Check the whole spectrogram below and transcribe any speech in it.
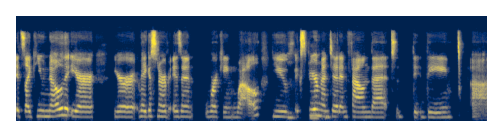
it's like you know that your your vagus nerve isn't working well. You've mm-hmm. experimented and found that the, the uh,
